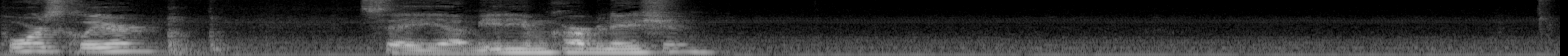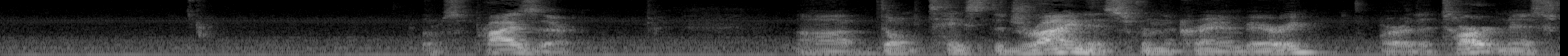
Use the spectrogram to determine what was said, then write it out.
Pours clear. Say medium carbonation. Little surprise there. Uh, don't taste the dryness from the cranberry or the tartness.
